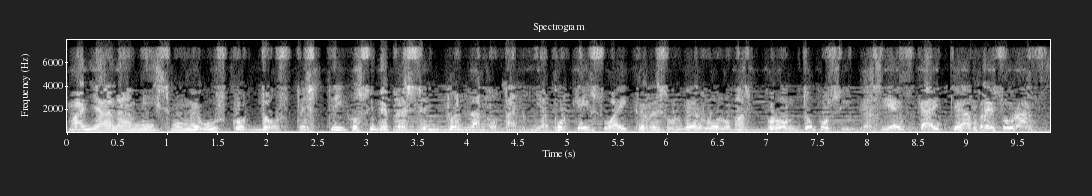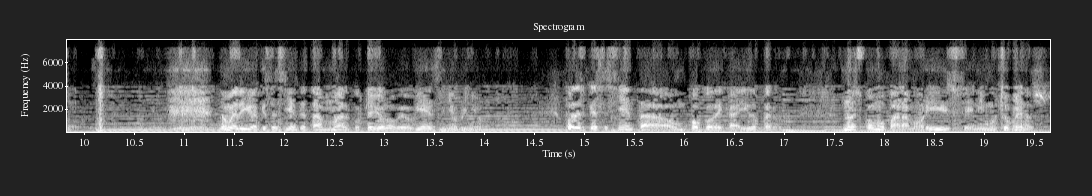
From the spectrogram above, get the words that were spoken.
Mañana mismo me busco dos testigos y me presento en la notaría, porque eso hay que resolverlo lo más pronto posible. Así es que hay que apresurarse. No me diga que se siente tan mal, porque yo lo veo bien, señor Riñón. Puede que se sienta un poco decaído, pero no es como para morirse, ni mucho menos.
